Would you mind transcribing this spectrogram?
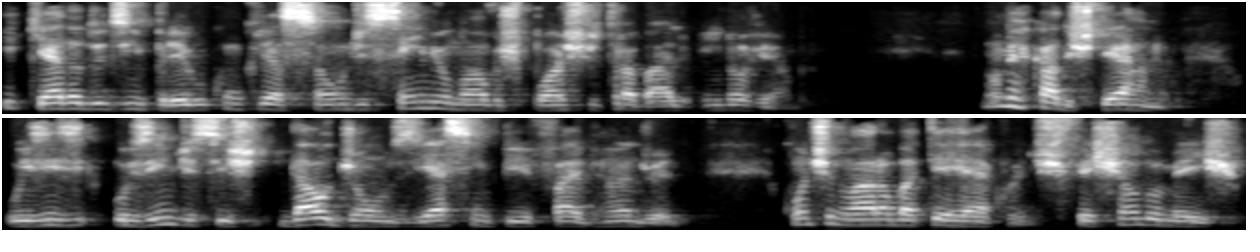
e queda do desemprego com criação de 100 mil novos postos de trabalho em novembro. No mercado externo, os índices Dow Jones e S&P 500 continuaram a bater recordes, fechando o mês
